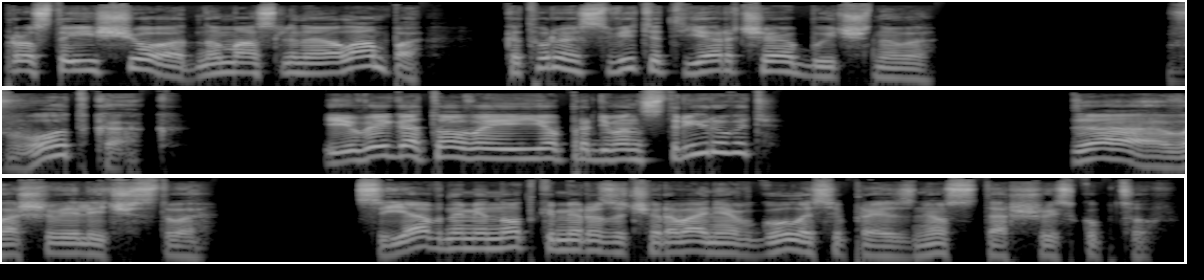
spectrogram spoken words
«Просто еще одна масляная лампа, которая светит ярче обычного». «Вот как? И вы готовы ее продемонстрировать?» «Да, Ваше Величество», с явными нотками разочарования в голосе произнес старший из купцов.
